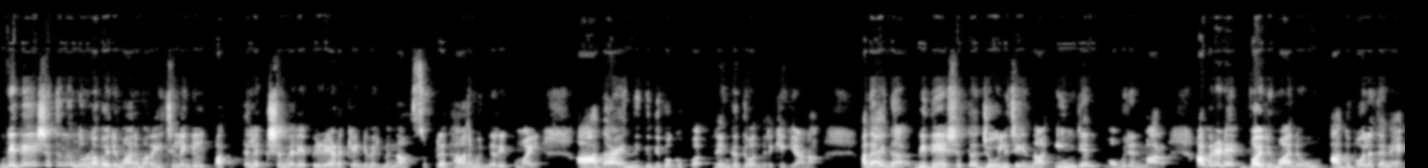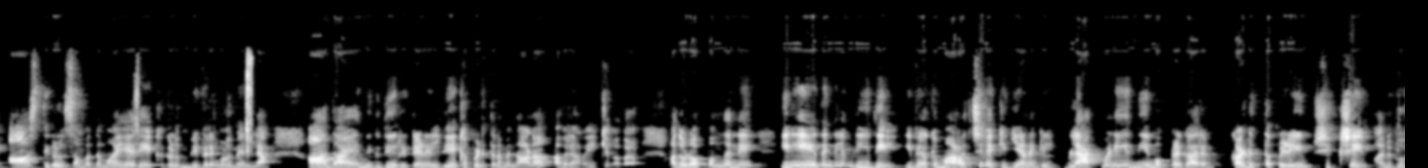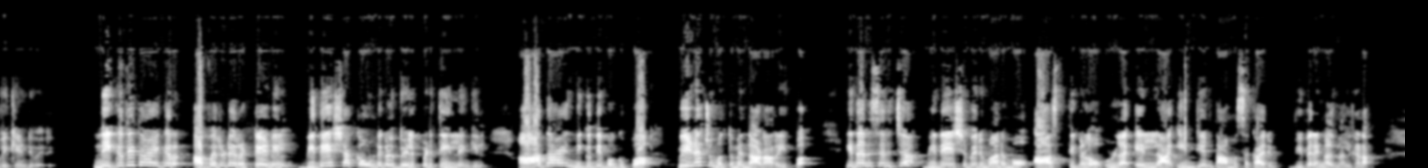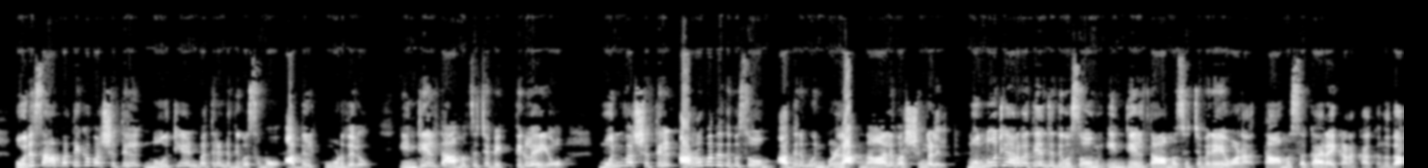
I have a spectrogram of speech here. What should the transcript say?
വിദേശത്ത് നിന്നുള്ള വരുമാനം അറിയിച്ചില്ലെങ്കിൽ പത്ത് ലക്ഷം വരെ പിഴയടക്കേണ്ടി വരുമെന്ന സുപ്രധാന മുന്നറിയിപ്പുമായി ആദായ നികുതി വകുപ്പ് രംഗത്ത് വന്നിരിക്കുകയാണ്. അതായത് വിദേശത്ത് ജോലി ചെയ്യുന്ന ഇന്ത്യൻ പൗരന്മാർ അവരുടെ വരുമാനവും അതുപോലെ തന്നെ ആസ്തികൾ സംബന്ധമായ രേഖകളും വിവരങ്ങളും എല്ലാം ആദായ നികുതി റിട്ടേണിൽ രേഖപ്പെടുത്തണമെന്നാണ് അവർ അറിയിക്കുന്നത്. അതോടൊപ്പം തന്നെ ഇനി ഏതെങ്കിലും രീതിയിൽ ഇവയൊക്കെ മറച്ചു വെക്കുകയാണെങ്കിൽ ബ്ലാക്ക് മണി നിയമപ്രകാരം കടുത്ത പിഴയും ശിക്ഷയും അനുഭവിക്കേണ്ടി വരും. നികുതിദായകർ അവരുടെ റിട്ടേണിൽ വിദേശ അക്കൗണ്ടുകൾ വെളിപ്പെടുത്തിയില്ലെങ്കിൽ ആദായ നികുതി വകുപ്പ് പിഴ ചുമത്തുമെന്നാണ് അറിയിപ്പ്. ഇതനുസരിച്ച് വിദേശ വരുമാനമോ ആസ്തികളോ ഉള്ള എല്ലാ ഇന്ത്യൻ താമസക്കാരും വിവരങ്ങൾ നൽകണം. ഒരു സാമ്പത്തിക വർഷത്തിൽ നൂറ്റി എൺപത്തിരണ്ട് ദിവസമോ അതിൽ കൂടുതലോ ഇന്ത്യയിൽ താമസിച്ച വ്യക്തികളെയോ മുൻ വർഷത്തിൽ അറുപത് ദിവസവും അതിനു മുൻപുള്ള നാല് വർഷങ്ങളിൽ മുന്നൂറ്റി അറുപത്തിയഞ്ച് ദിവസവും ഇന്ത്യയിൽ താമസിച്ചവരെയുമാണ് താമസക്കാരായി കണക്കാക്കുന്നത്.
